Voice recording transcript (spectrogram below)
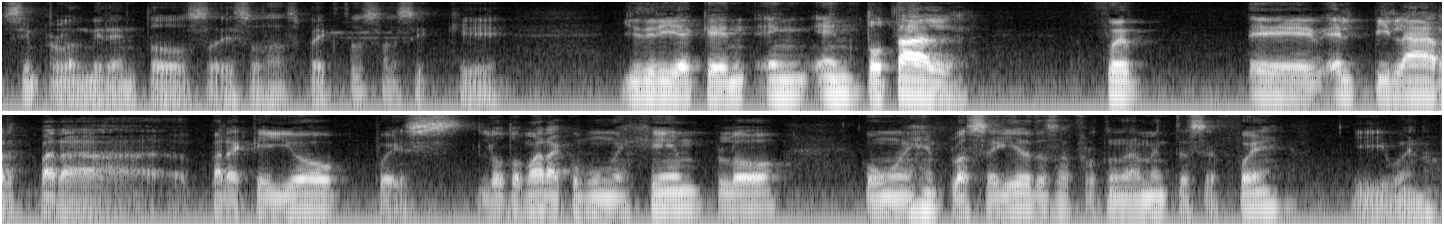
siempre lo admiré en todos esos aspectos, así que yo diría que en, total fue eh, el pilar para, para, que yo pues lo tomara como un ejemplo, como un ejemplo a seguir. Desafortunadamente se fue y bueno,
